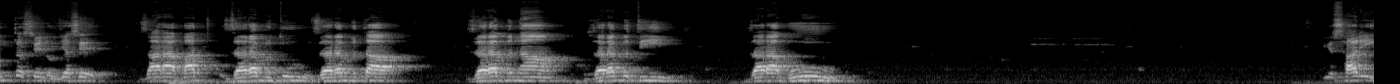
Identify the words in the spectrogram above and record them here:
متصل ہو، جیسے ذرا بت ضرب تو ضربتا، ضربنا، ضربتی ذرا بو یہ ساری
